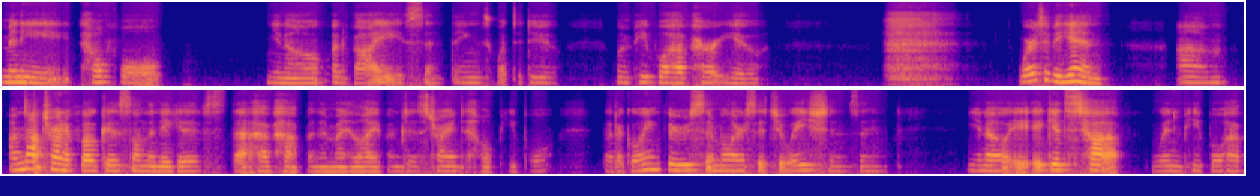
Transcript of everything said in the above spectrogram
many helpful, you know, advice and things what to do when people have hurt you. Where to begin? Um, I'm not trying to focus on the negatives that have happened in my life. I'm just trying to help people that are going through similar situations. And, you know, it, it gets tough when people have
